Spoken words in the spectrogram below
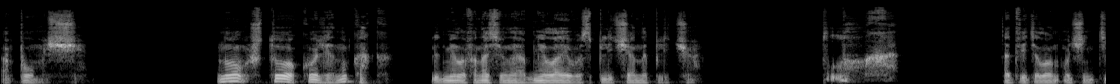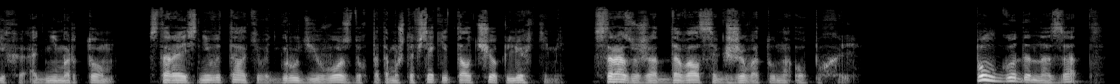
о помощи. — Ну что, Коля, ну как? — Людмила Афанасьевна обняла его с плеча на плечо. — Плохо, — ответил он очень тихо, одним ртом, стараясь не выталкивать грудью воздух, потому что всякий толчок легкими сразу же отдавался к животу на опухоль. Полгода назад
